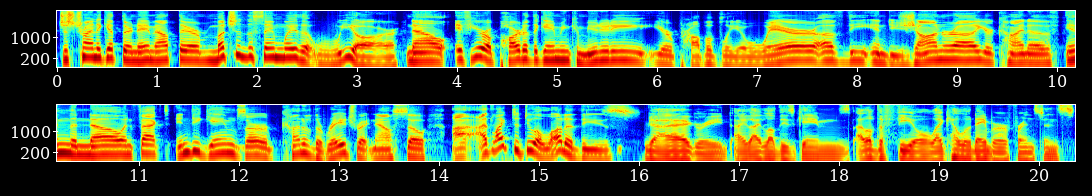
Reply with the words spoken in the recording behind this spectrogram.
just trying to get their name out there, much in the same way that we are. Now, if you're a part of the gaming community, you're probably aware of the indie genre. You're kind of in the know. In fact, indie games are kind of the rage right now. So I'd like to do a lot of these. Yeah, I agree. I, I love these games. I love the feel. Like Hello Neighbor, for instance.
